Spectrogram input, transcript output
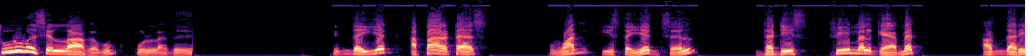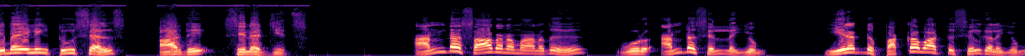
துருவ செல்லாகவும் உள்ளது இந்த egg apparatus one is the egg cell that is female gamete அந்த remaining two cells are the synergids அந்த அண்ட சாதனமானது ஒரு அண்ட செல்லையும் இரண்டு பக்கவாட்டு செல்களையும்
